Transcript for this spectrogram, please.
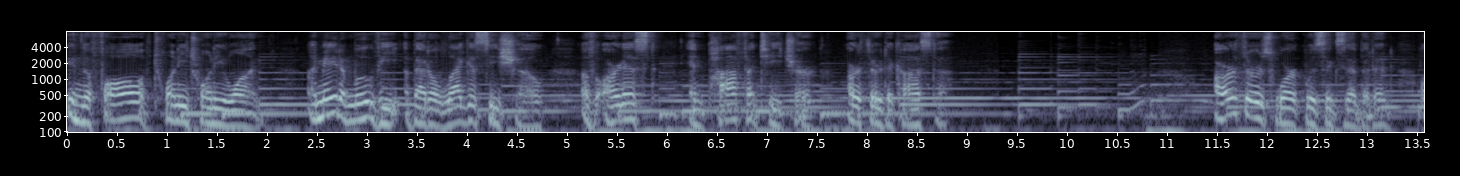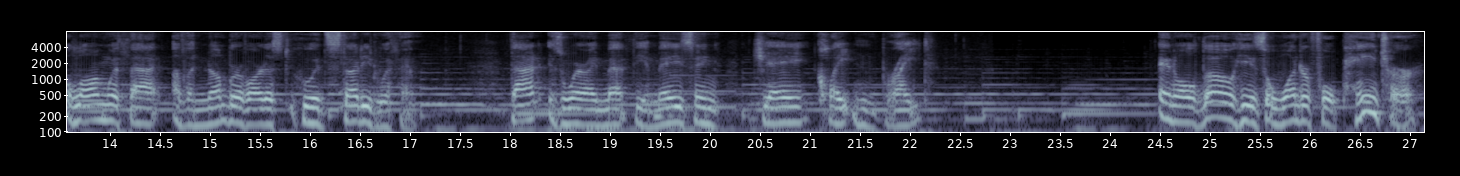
In the fall of 2021, I made a movie about a legacy show of artist and PAFA teacher Arthur DeCosta. Arthur's work was exhibited along with that of a number of artists who had studied with him. That is where I met the amazing J. Clayton Bright. And although he is a wonderful painter,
